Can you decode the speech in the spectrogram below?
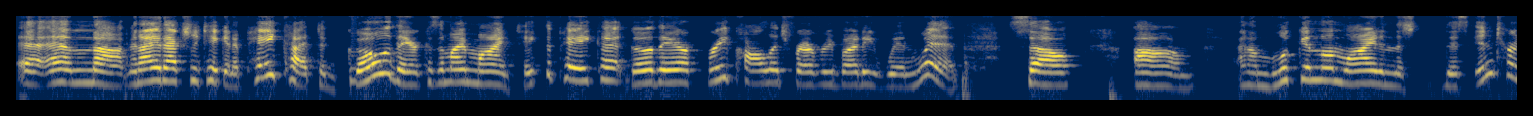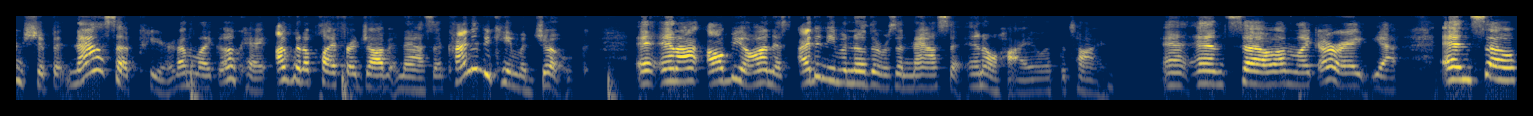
And um, and I had actually taken a pay cut to go there because in my mind, take the pay cut, go there, free college for everybody, win-win. So. Um, and I'm looking online and this this internship at NASA appeared. I'm like, okay, I'm to apply for a job at NASA. It kind of became a joke. And, and I, I'll be honest, I didn't even know there was a NASA in Ohio at the time. And, and so I'm like, all right, yeah. And so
